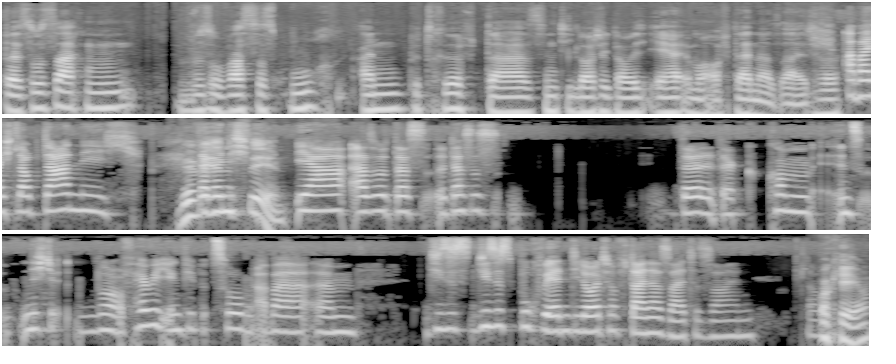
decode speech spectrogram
bei so Sachen, so was das Buch anbetrifft, da sind die Leute, glaube ich, eher immer auf deiner Seite. Aber ich glaube da nicht. Wir werden es sehen. Ja, also das, das ist, da, da kommen ins, nicht nur auf Harry irgendwie bezogen, aber ähm, dieses, dieses Buch werden die Leute auf deiner Seite sein. Okay.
